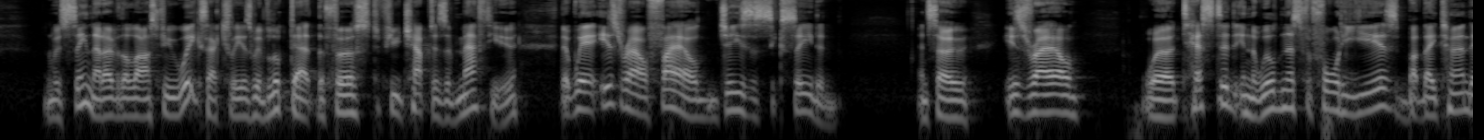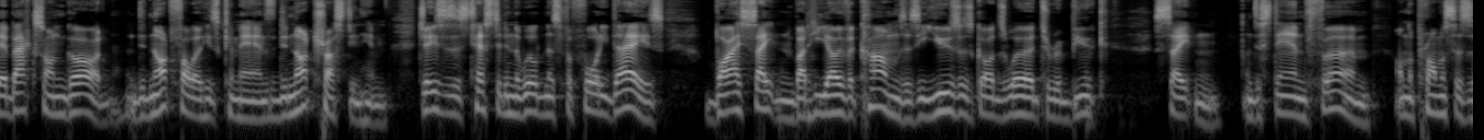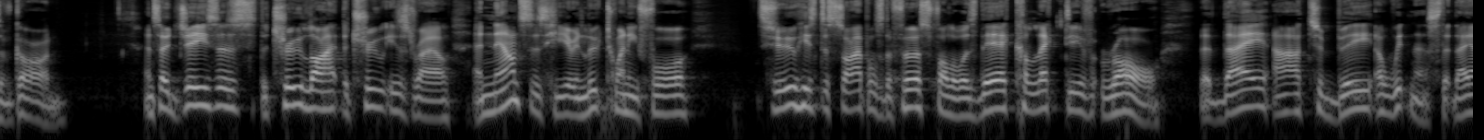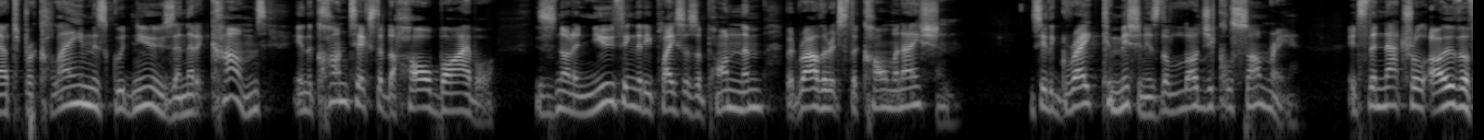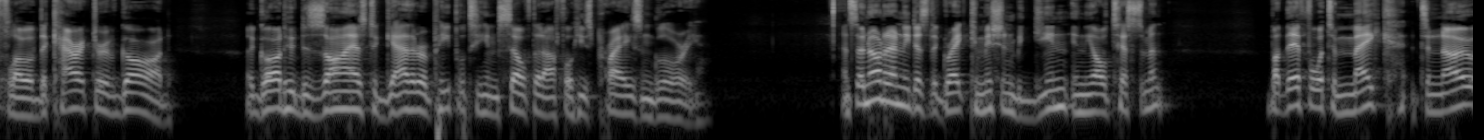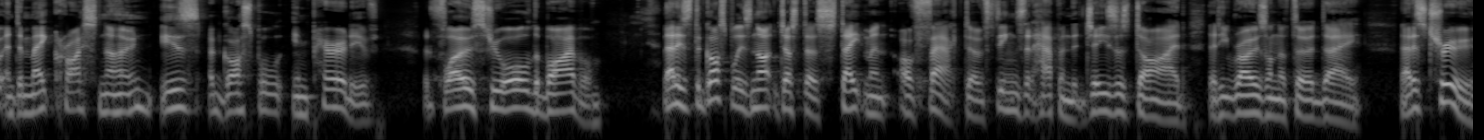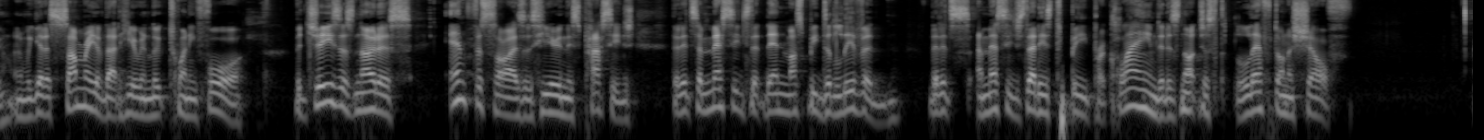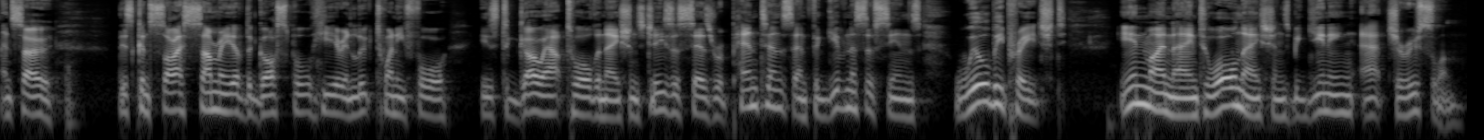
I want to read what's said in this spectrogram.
And we've seen that over the last few weeks, actually, as we've looked at the first few chapters of Matthew, that where Israel failed, Jesus succeeded. And so Israel were tested in the wilderness for 40 years, but they turned their backs on God and did not follow his commands, did not trust in him. Jesus is tested in the wilderness for 40 days by Satan, but he overcomes as he uses God's word to rebuke Satan and to stand firm on the promises of God. And so Jesus, the true light, the true Israel, announces here in Luke 24 to his disciples, the first followers, their collective role that they are to be a witness, that they are to proclaim this good news, and that it comes in the context of the whole Bible. This is not a new thing that he places upon them, but rather it's the culmination. You see, the Great Commission is the logical summary. It's the natural overflow of the character of God, a God who desires to gather a people to himself that are for his praise and glory. And so not only does the Great Commission begin in the Old Testament, But therefore, to make, to know and to make Christ known is a gospel imperative that flows through all the Bible. That is, the gospel is not just a statement of fact of things that happened, that Jesus died, that he rose on the third day. That is true, and we get a summary of that here in Luke 24. But Jesus, notice, emphasizes here in this passage that it's a message that then must be delivered that it's a message that is to be proclaimed, it is not just left on a shelf. And so, this concise summary of the gospel here in Luke 24 is to go out to all the nations. Jesus says, Repentance and forgiveness of sins will be preached in my name to all nations, beginning at Jerusalem.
